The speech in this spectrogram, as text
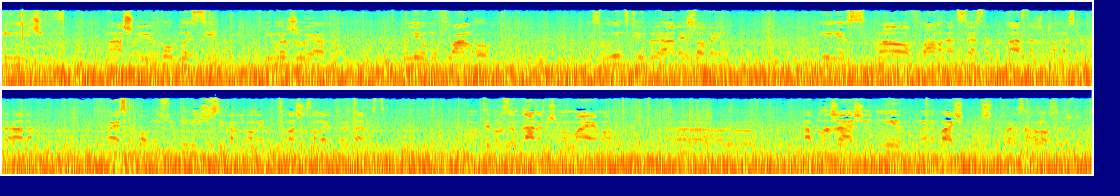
північ нашої області і межує по лівому флангу з Волинської бригади сотої і з правого фланга це 115 Житомирська бригада. Весь повністю північ, всі кордони це наша зона відповідальності. Ну, Тим розвідданим, що ми маємо е, на ближайші дні ми не бачимо чіткої загрози вступу.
